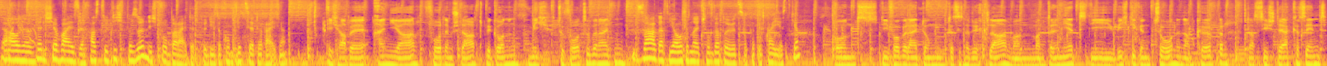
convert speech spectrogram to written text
Ja, oder welche Weise hast du dich persönlich vorbereitet für diese komplizierte Reise? Ich habe ein Jahr vor dem Start begonnen, mich zu vorzubereiten. За год я уже начал готовиться к этой поездке. Und die Vorbereitung, das ist natürlich klar, man, man trainiert die wichtigen Zonen am Körper, dass sie stärker sind.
